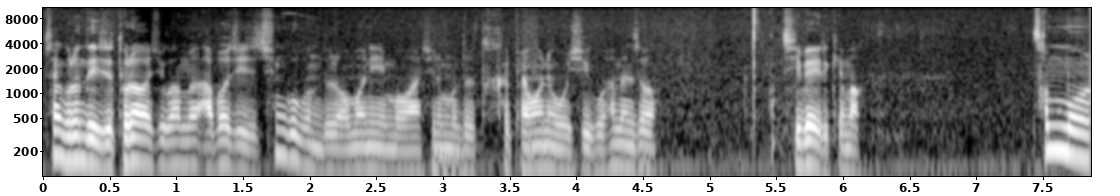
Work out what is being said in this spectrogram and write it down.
참 그런데 이제 돌아가시고 하면 아버지 친구분들 어머니 뭐 하시는 분들 다 병원에 오시고 하면서 집에 이렇게 막 선물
